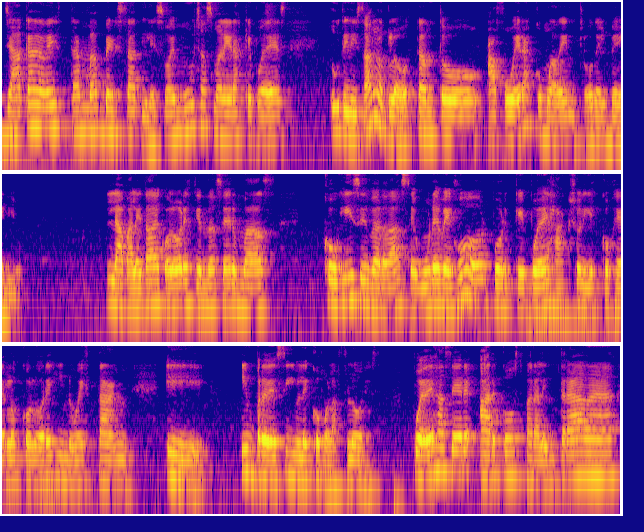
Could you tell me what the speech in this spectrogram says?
ya cada vez están más versátiles. O hay muchas maneras que puedes utilizar los globos, tanto afuera como adentro del venue. La paleta de colores tiende a ser más cohesive, ¿verdad? Se une mejor porque puedes actually escoger los colores y no es tan eh, impredecible como las flores. Puedes hacer arcos para la entrada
